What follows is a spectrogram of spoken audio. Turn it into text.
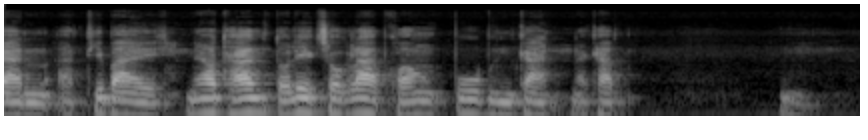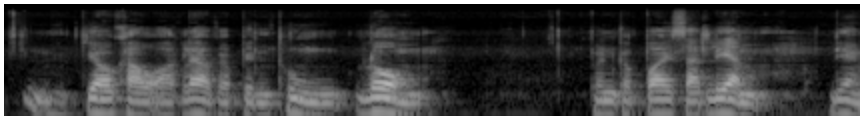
การอธิบายแนวทางตัวเลขโชคลาภของปูบึงการนะครับ เกี่ยวเขาออกแล้วก็เป็นทุ่งโล่งเพิ่นก็ปล่อยสัตว์เลี้ยงเลี้ยง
